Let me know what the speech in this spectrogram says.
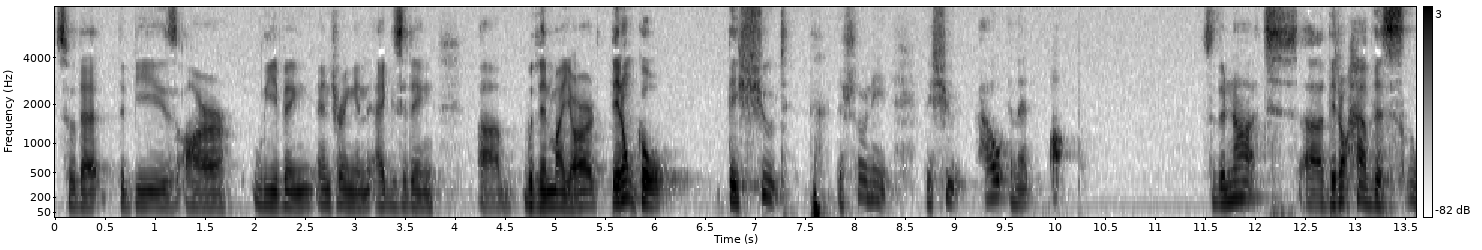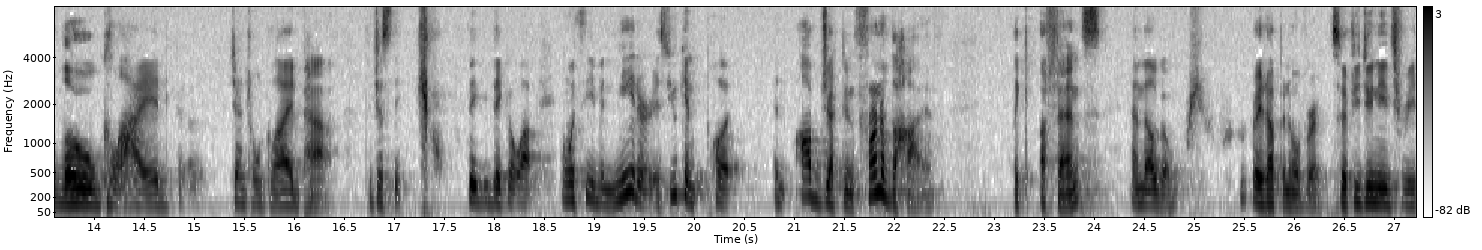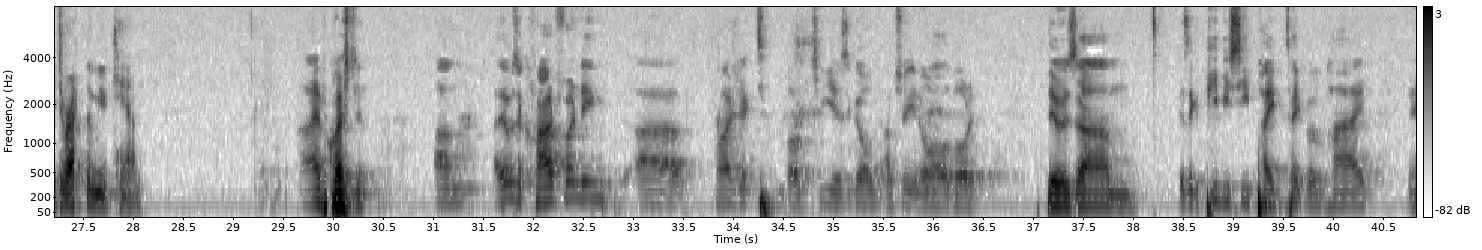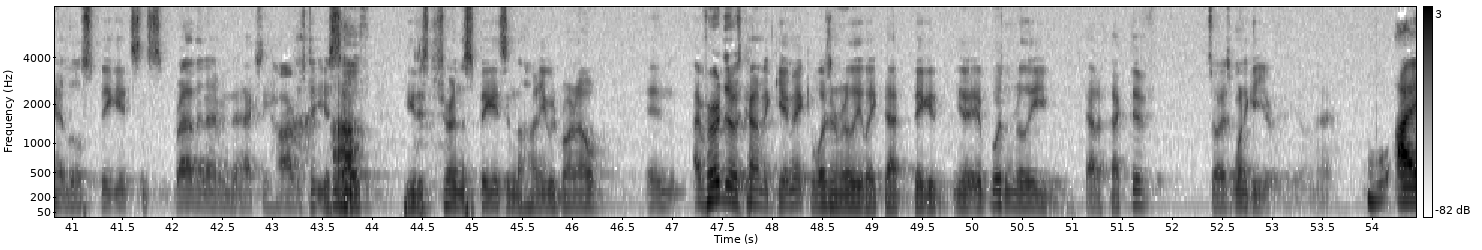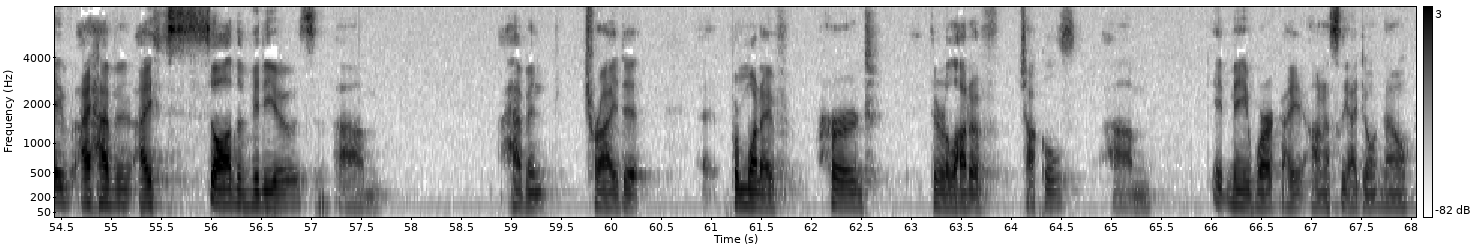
so that the bees are leaving, entering, and exiting um, within my yard. They don't go, they shoot. They're so neat. They shoot out and then up. So they're not, uh, they don't have this low glide, gentle glide path. They just, they, they, they go up. And what's even neater is you can put an object in front of the hive, like a fence, and they'll go right up and over it. So if you do need to redirect them, you can. I have a question. Um, there was a crowdfunding uh, project about two years ago. I'm sure you know all about it. There was um, there's like a PVC pipe type of hive, and it had little spigots. And rather than having to actually harvest it yourself, uh-huh. you just turn the spigots, and the honey would run out. And I've heard that it was kind of a gimmick. It wasn't really like that big. You know, it wasn't really that effective. So I just want to get your opinion on that. I I haven't. I saw the videos. Um, I haven't tried it. From what I've heard, there are a lot of chuckles. Um, it may work. I honestly I don't know.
